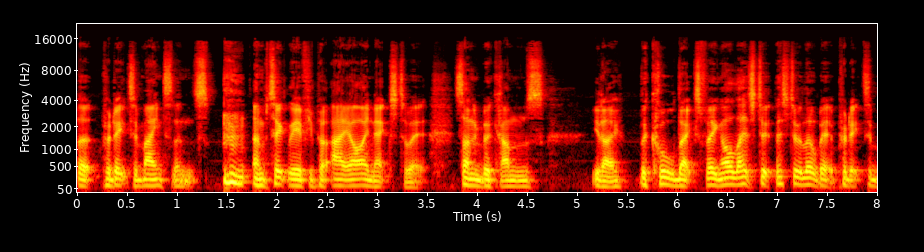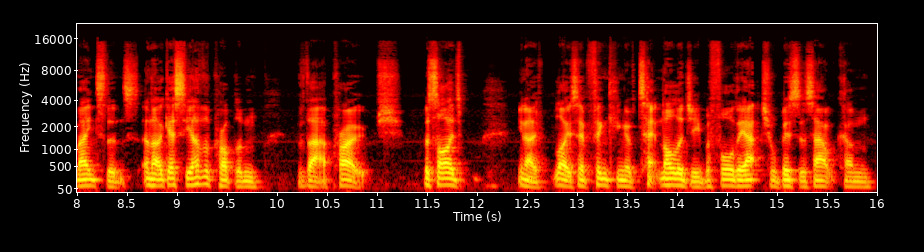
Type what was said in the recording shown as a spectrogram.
but predictive maintenance, and particularly if you put AI next to it, suddenly becomes, you know, the cool next thing. Oh, let's do let's do a little bit of predictive maintenance. And I guess the other problem with that approach, besides you know, like I said, thinking of technology before the actual business outcome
